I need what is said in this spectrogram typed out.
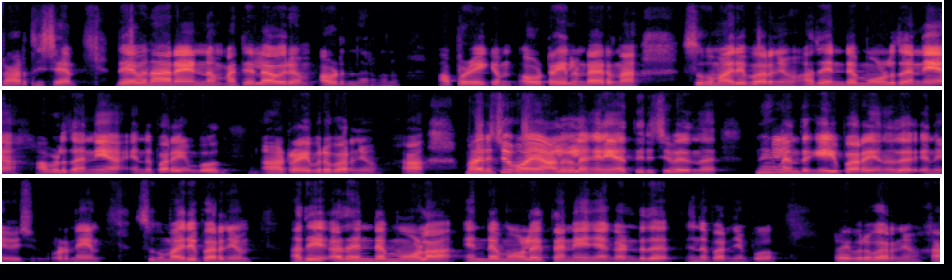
പ്രാർത്ഥിച്ച് ദേവനാരായണനും മറ്റെല്ലാവരും അവിടെ നിന്ന് ഇറങ്ങുന്നു. അപ്പോഴേക്കും ഓട്ടോയിലുണ്ടായിരുന്ന സുകുമാരി പറഞ്ഞു അത് എന്റെ മോൾ തന്നെയാ അവൾ തന്നെയാ എന്ന് പറയുമ്പോൾ ആ ഡ്രൈവർ പറഞ്ഞു ആ മരിച്ചുപോയ ആളുകൾ എങ്ങനെയാ തിരിച്ചു വരുന്നത്? നിങ്ങൾ എന്തൊക്കെയാ ഈ പറയുന്നത്? എന്ന് ചോദിച്ചു. ഉടനെ സുകുമാരി പറഞ്ഞു അതെ അത് എന്റെ മോളാ എന്റെ മോളെ തന്നെ ഞാൻ കണ്ടത് എന്ന് പറഞ്ഞപ്പോ ഡ്രൈവർ പറഞ്ഞു ഹാ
